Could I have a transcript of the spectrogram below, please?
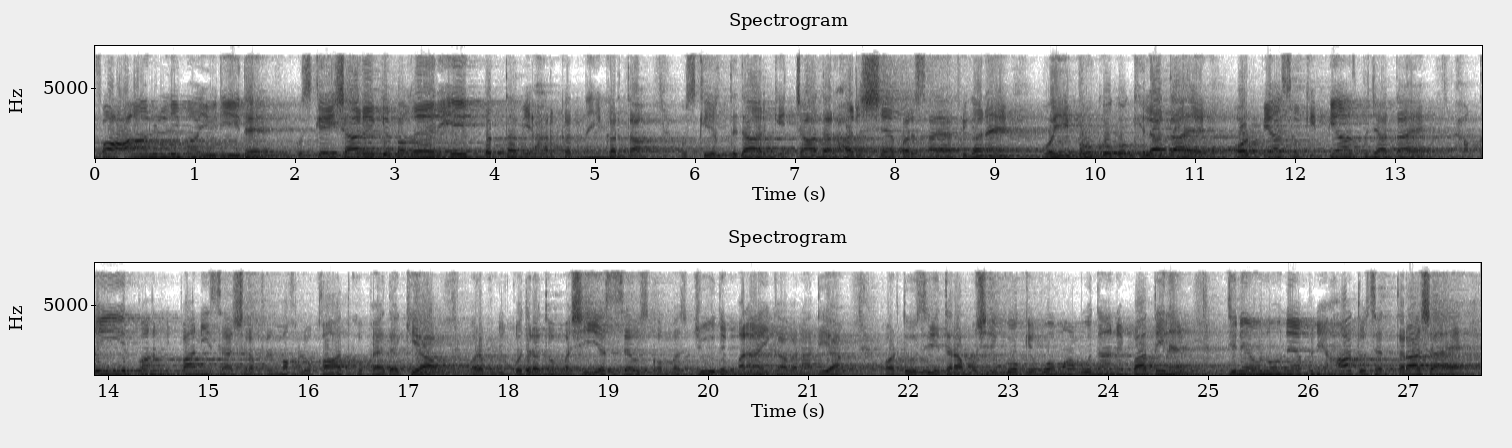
फ़ालमा युरीद है। उसके इशारे के बगैर एक पत्ता भी हरकत नहीं करता। उसके इकतदार की चादर हर शय पर साया फिगन है। वही भूखों को खिलाता है और प्यासों की प्यास बुझाता है। हकीर पानी पानी से अशरफमखलूक़ात को पैदा किया और अपनी कुदरत व मशीयत से उसको मसजूद मलाइका बना दिया। और दूसरी तरह मुशरकों के वो मबूदान बातिल हैं, जिन्हें उन्होंने अपने हाथों से तराशा है।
